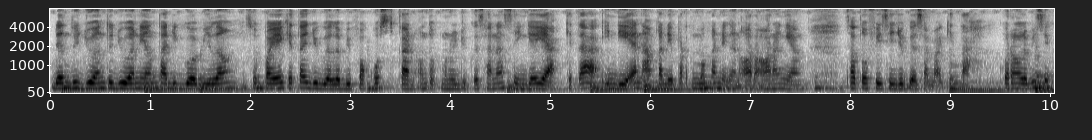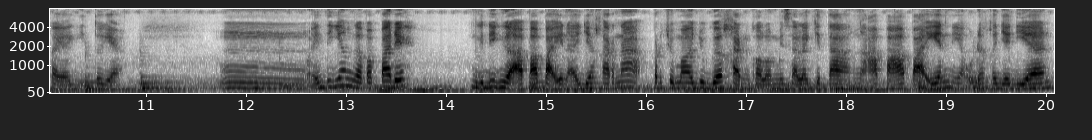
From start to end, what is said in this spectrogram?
Dan tujuan-tujuan yang tadi gue bilang supaya kita juga lebih fokuskan untuk menuju ke sana sehingga ya kita in the end akan dipertemukan dengan orang-orang yang satu visi juga sama kita. Kurang lebih sih kayak gitu ya. Hmm, intinya nggak apa-apa deh. Jadi nggak apa-apain aja karena percuma juga kan kalau misalnya kita nggak apa-apain yang udah kejadian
